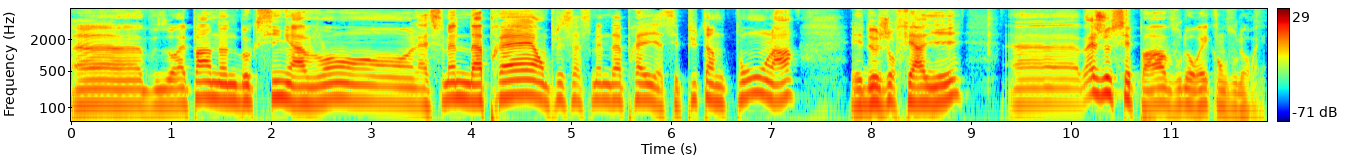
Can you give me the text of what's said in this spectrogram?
euh, vous n'aurez pas un unboxing avant la semaine d'après. En plus, la semaine d'après, il y a ces putains de ponts là et de jours fériés. Euh, bah, je sais pas, vous l'aurez quand vous l'aurez.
